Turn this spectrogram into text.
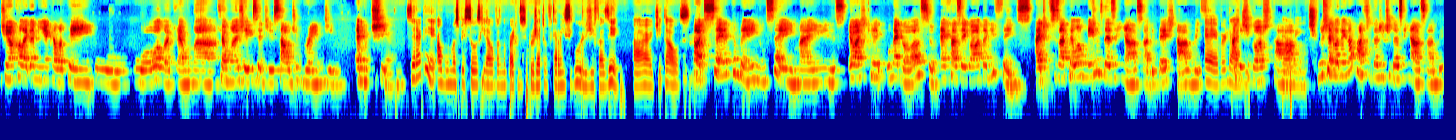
tinha uma colega minha que ela tem o, o Ola, que é uma que é uma agência de sound branding. É muito chique. Será que algumas pessoas que estavam fazendo parte desse projeto ficaram inseguras de fazer a arte e tal? Pode ser também, não sei, mas eu acho que o negócio é fazer igual a Dani fez. A gente precisa pelo menos desenhar, sabe? Testar, ver se É a verdade. gente gostava. Realmente. Não chegou nem na parte da gente desenhar, sabe?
